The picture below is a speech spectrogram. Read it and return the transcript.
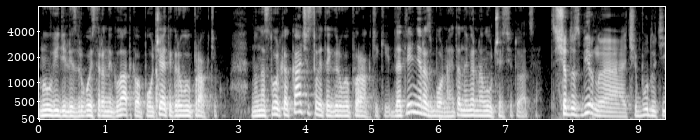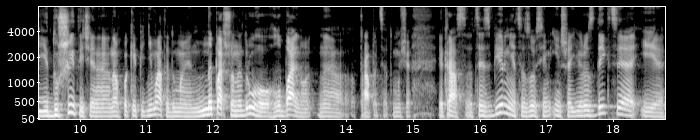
мы увидели с другой стороны Гладкого, получает игровую практику. Но настолько качество этой игровой практики для тренера сборной это, наверное, лучшая ситуация. Щодо збірної, чи будуть її душити, чи навпаки піднімати, думаю, не першого, не другого глобально не трапиться. Тому що якраз це збірні, це зовсім інша юрисдикція. І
